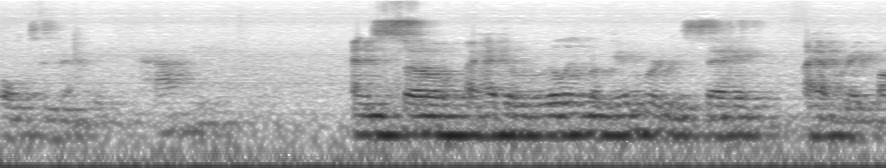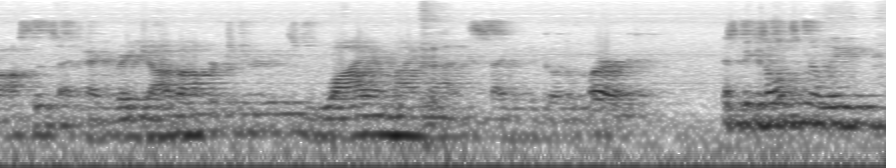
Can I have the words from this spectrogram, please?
ultimately happy. And so I had to really look inward and say, I have great bosses, I've had great job opportunities, why am I not excited to go to work? It's because ultimately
